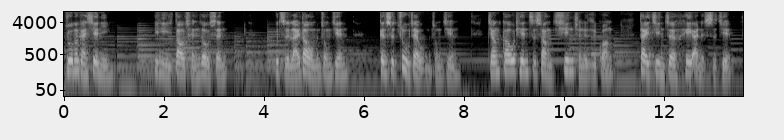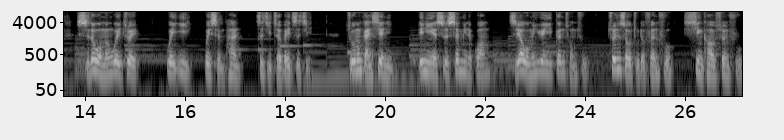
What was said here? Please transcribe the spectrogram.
主，我们感谢你，因你道成肉身，不止来到我们中间，更是住在我们中间，将高天之上清晨的日光带进这黑暗的世界，使得我们为罪、为义、为审判自己责备自己。主，我们感谢你，因你也是生命的光。只要我们愿意跟从主，遵守主的吩咐，信靠顺服，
